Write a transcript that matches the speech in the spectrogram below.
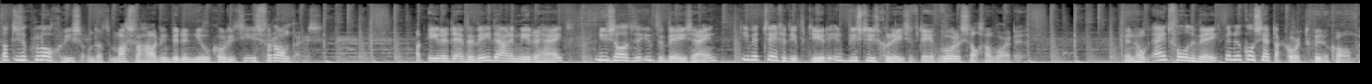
Dat is ook logisch, omdat de machtsverhouding binnen de nieuwe coalitie is veranderd. Wat eerder de NPW daar meerderheid, nu zal het de UPB zijn die met twee gedeputeerden in het bestuurscollege vertegenwoordigd zal gaan worden. Men hoopt eind volgende week met een conceptakkoord te kunnen komen.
